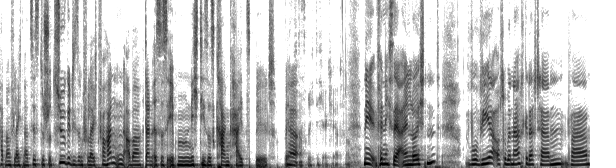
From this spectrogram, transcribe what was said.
hat man vielleicht narzisstische Züge, die sind vielleicht vorhanden, aber dann ist es eben nicht dieses Krankheitsbild, wenn ja. ich das richtig erklärt habe. Nee, finde ich sehr einleuchtend. Wo wir auch drüber nachgedacht haben, war,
